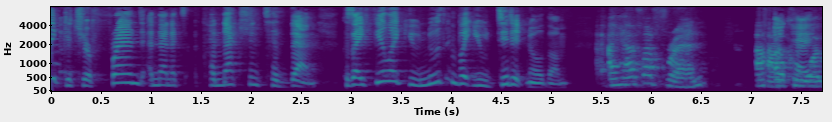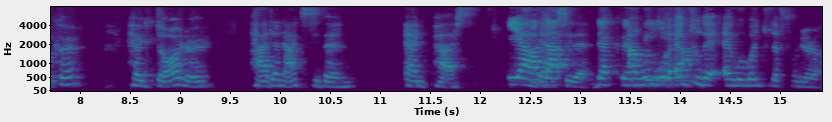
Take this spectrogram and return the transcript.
like it's your friend and then it's a connection to them because I feel like you knew them, but you didn't know them. I have a friend, a okay. coworker. Her daughter had an accident and passed. Yeah, that, accident. that could and we went yeah. to the and we went to the funeral.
